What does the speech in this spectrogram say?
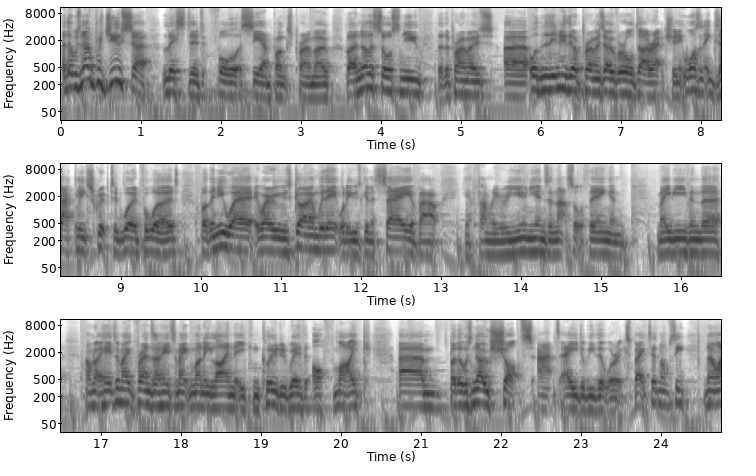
And there was no producer listed for CM Punk's promo, but another source knew that the promos, uh, or they knew the promo's overall direction. It wasn't exactly scripted word for word, but they knew where where he was going with it, what he was going to say about yeah family reunions and that sort of thing, and maybe even the "I'm not here to make friends, I'm here to make money" line that he concluded with off mic. Um, but there was no shots at AEW that were expected, and obviously no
